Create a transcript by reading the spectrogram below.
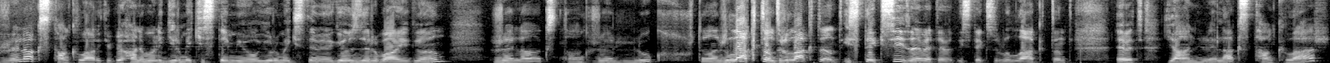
relax tanklar gibi. Hani böyle girmek istemiyor, yürümek istemiyor, gözleri baygın. Relax tank, reluctant, reluctant, reluctant, isteksiz. Evet, evet, isteksiz, reluctant. Evet, yani relax tanklar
